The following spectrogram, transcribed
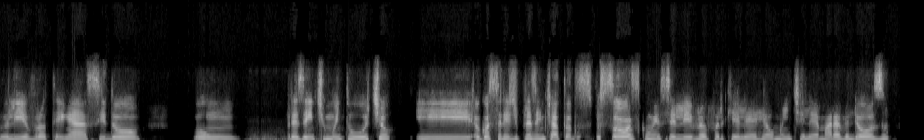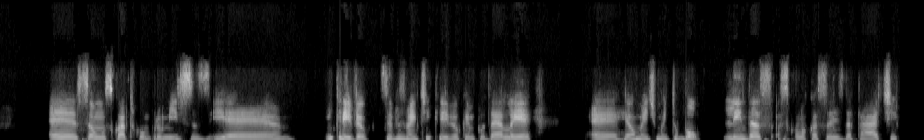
o livro, tenha sido um presente muito útil e eu gostaria de presentear todas as pessoas com esse livro porque ele é realmente ele é maravilhoso. É, são os quatro compromissos e é incrível, simplesmente incrível. Quem puder ler, é realmente muito bom. Lindas as colocações da Tati.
